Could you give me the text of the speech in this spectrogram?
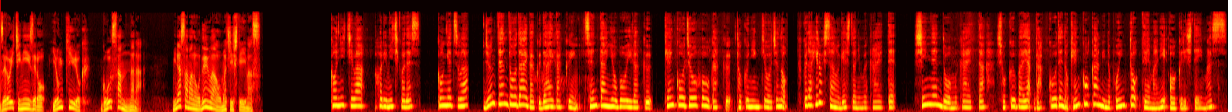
0120-496-537皆様のお電話をお待ちしています。こんにちは、堀道子です。今月は、順天堂大学大学院先端予防医学健康情報学特任教授の福田博さんをゲストに迎えて、新年度を迎えた職場や学校での健康管理のポイントをテーマにお送りしています。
